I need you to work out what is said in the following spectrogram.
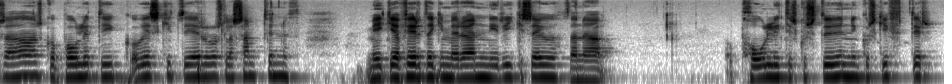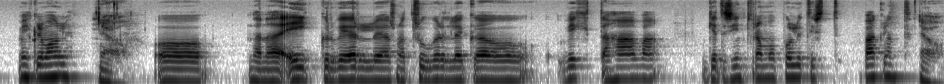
sagði sko, pólitík og viðskipti eru rosalega samtvinnuð. Mikið af fyrirtækjum eru enn í ríkisegu þannig að pólitísku stuðningur skiptir miklu máli. Já, og þannig að það eigur verulega svona trúverðuleika og vikt að hafa og geta sínt fram á pólitískt bakland. Já,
